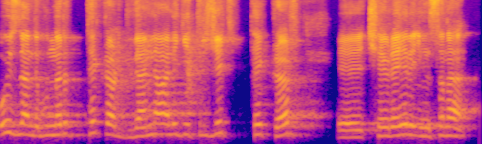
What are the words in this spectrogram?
O yüzden de bunları tekrar güvenli hale getirecek, tekrar e, çevreye ve insana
